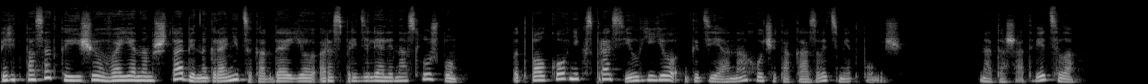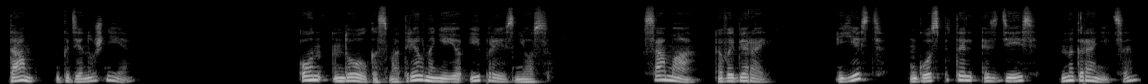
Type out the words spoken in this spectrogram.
Перед посадкой еще в военном штабе на границе, когда ее распределяли на службу, подполковник спросил ее, где она хочет оказывать медпомощь. Наташа ответила, там, где нужнее. Он долго смотрел на нее и произнес. «Сама выбирай. Есть госпиталь здесь, на границе.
